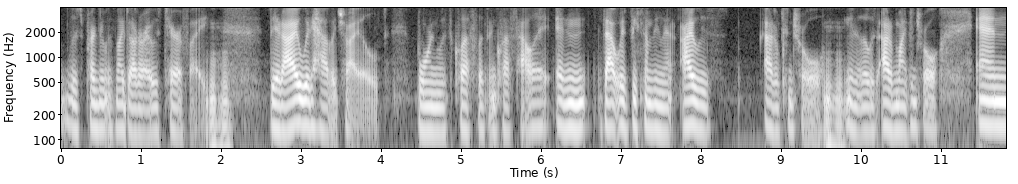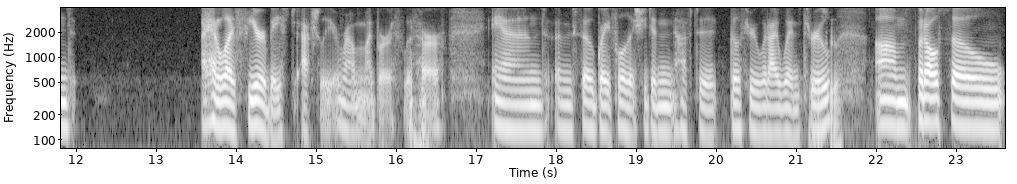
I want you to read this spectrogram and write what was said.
was pregnant with my daughter, I was terrified mm-hmm. that I would have a child born with cleft lip and cleft palate, and that would be something that I was out of control. Mm-hmm. You know, that was out of my control, and I had a lot of fear based actually around my birth with mm-hmm. her. And I'm so grateful that she didn't have to go through what I went through. Um, but also,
